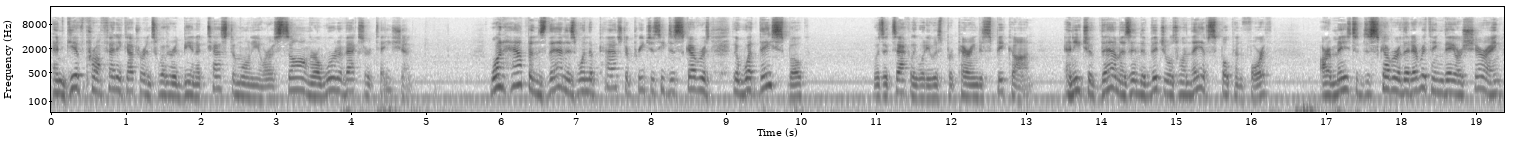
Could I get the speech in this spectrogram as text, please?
and give prophetic utterance, whether it be in a testimony or a song or a word of exhortation. What happens then is when the pastor preaches, he discovers that what they spoke was exactly what he was preparing to speak on. And each of them, as individuals, when they have spoken forth, are amazed to discover that everything they are sharing,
